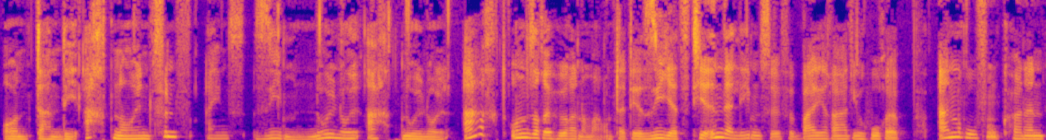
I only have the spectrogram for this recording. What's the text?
und dann die 89517008008, unsere Hörernummer, unter der Sie jetzt hier in der Lebenshilfe bei Radio Horeb anrufen können,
